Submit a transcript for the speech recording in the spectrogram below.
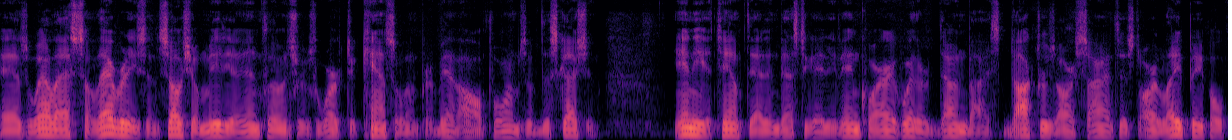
as well as celebrities and social media influencers work to cancel and prevent all forms of discussion. Any attempt at investigative inquiry, whether done by doctors or scientists or lay people,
